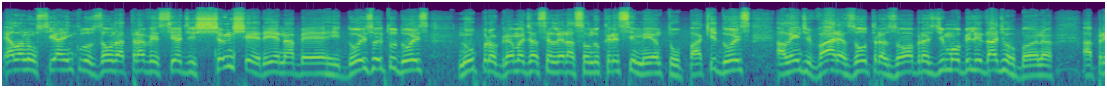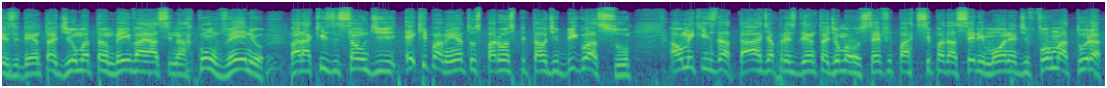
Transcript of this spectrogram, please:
ela anuncia a inclusão da travessia de Xanxerê na BR-282 no Programa de Aceleração do Crescimento, o PAC 2, além de várias outras obras de mobilidade urbana. A presidenta Dilma também vai assinar convênio para aquisição de equipamentos para o Hospital de Biguaçu. À 1h15 da tarde, a presidenta Dilma Rousseff participa da cerimônia de formação formatura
